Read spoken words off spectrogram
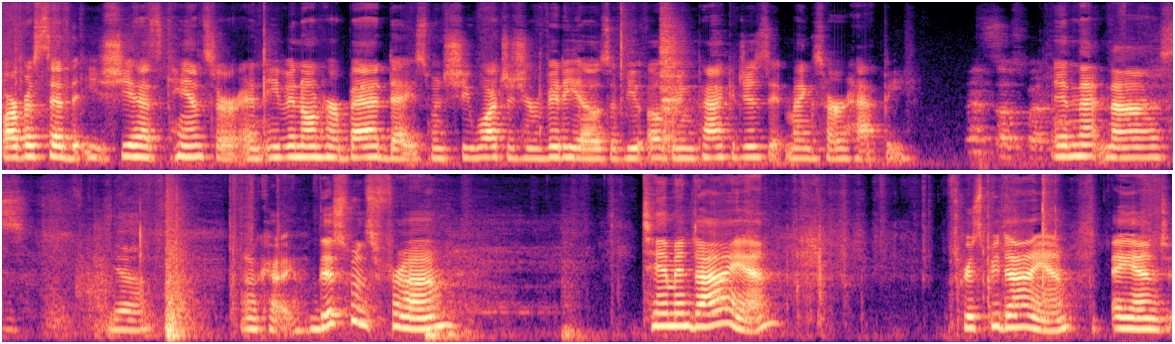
Barbara said that she has cancer, and even on her bad days, when she watches your videos of you opening packages, it makes her happy. That's so special. Isn't that nice? Yeah. Okay, this one's from Tim and Diane, Crispy Diane, and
